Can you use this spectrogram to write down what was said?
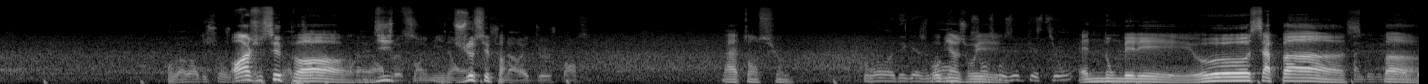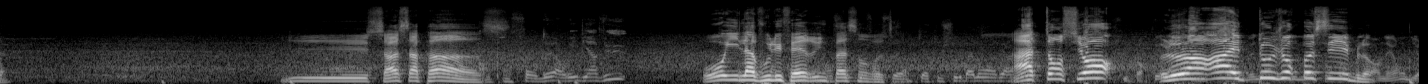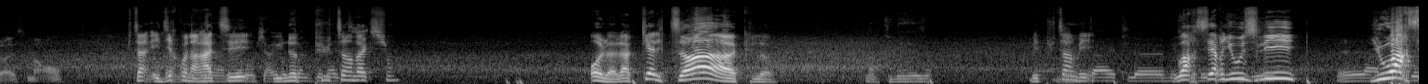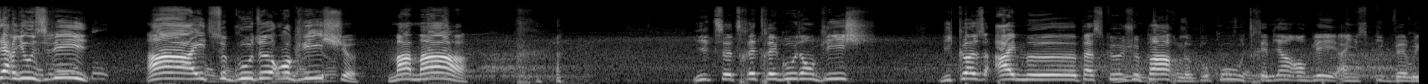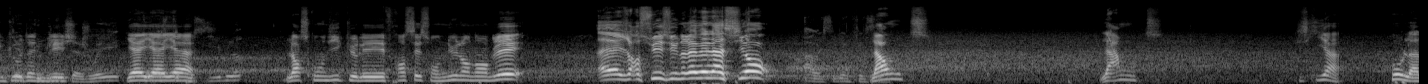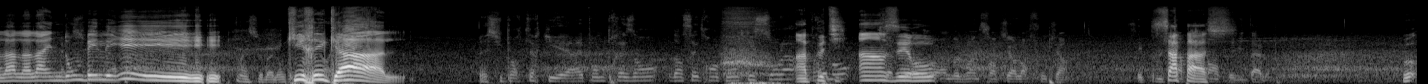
On va avoir. Ah, je sais pas. Ouais, Dites. je sais pas. je pense. Attention. Oh, dégagement. Oh, bien joué. Ndombele. Oh, ça passe. Pas. Et ça, ça En passe. profondeur, oui, bien vu. Oh, il a voulu faire une passe en retrait. Attention. Le 1A est toujours possible. Putain, et dire qu'on a raté une putain d'action. Oh là là, quel tacle Martinez. Mais putain, mais... You are seriously You are seriously Ah, it's a good English Mama It's très très good English Because I'm... euh, parce que je parle beaucoup très bien anglais. I speak very good English. Yeah, yeah, yeah. Lorsqu'on dit que les Français sont nuls en anglais, eh, j'en suis une révélation Ah. La honte La honte Qu'est-ce qu'il y a? Oh là là là là, Ndombele Qui régale Les supporters qui répondent présents dans cette rencontre, ils sont là. Un petit Les 1-0. supporters ont besoin de sentir leur soutien. C'est plus Ça passe. C'est vital. Oh.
